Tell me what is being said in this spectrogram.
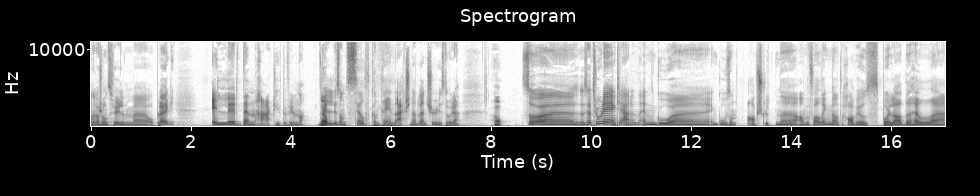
animasjonsfilmopplegg. Eller den her type film, da. Ja. Veldig sånn self-contained action adventure-historie. Ja. Så, eh, så jeg tror det egentlig er en, en, god, eh, en god sånn avsluttende anbefaling. Nå har vi jo spoila the hell eh,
